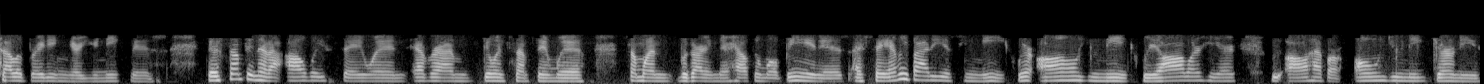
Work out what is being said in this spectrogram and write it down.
celebrating your uniqueness there's something that I always say whenever I'm doing something with someone regarding their health and well-being is I say everybody is unique. We're all unique. We all are here. We all have our own unique journeys.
